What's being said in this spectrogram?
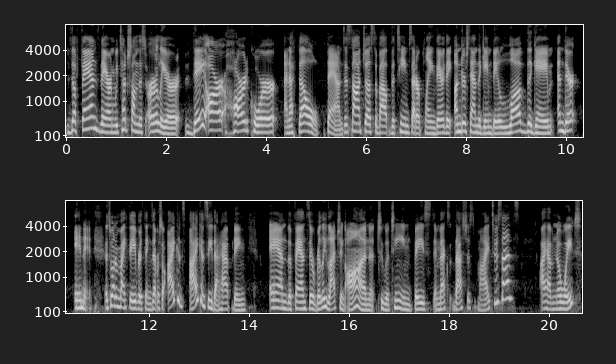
the fans there, and we touched on this earlier, they are hardcore NFL fans. It's not just about the teams that are playing there. They understand the game, they love the game, and they're in it. It's one of my favorite things ever. So I can I can see that happening. And the fans, they're really latching on to a team based in Mexico. That's just my two cents. I have no weight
